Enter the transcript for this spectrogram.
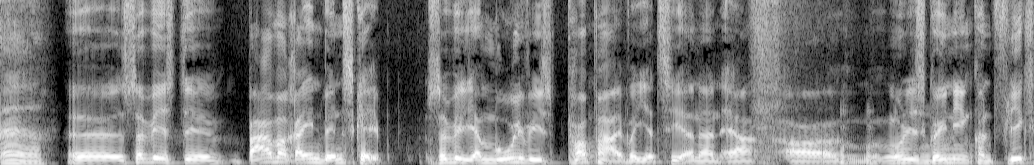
Ja, Øh, så hvis det bare var ren venskab, så vil jeg muligvis påpege, hvor irriterende han er, og muligvis gå ind i en konflikt.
